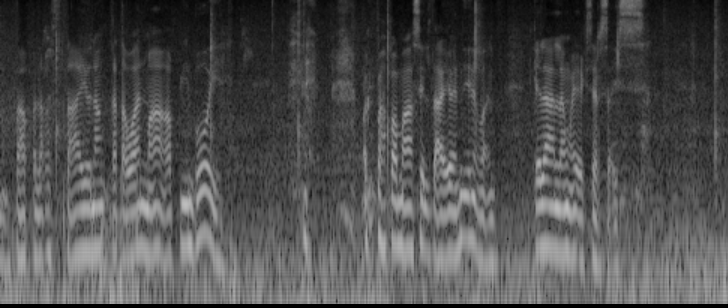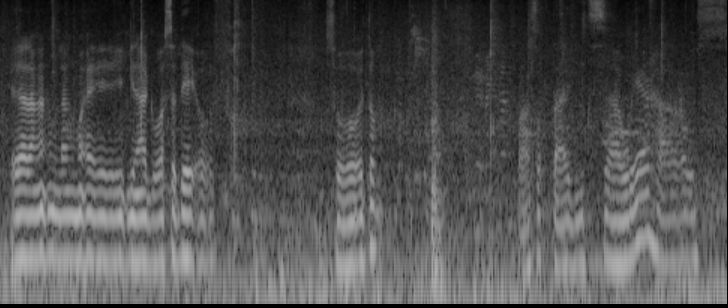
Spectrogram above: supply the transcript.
Magpapalakas tayo ng katawan mga kapinboy magpapamuscle tayo. Hindi naman. Kailangan lang may exercise. Kailangan lang may ginagawa sa day off. So ito. Pasok tayo dito sa warehouse.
